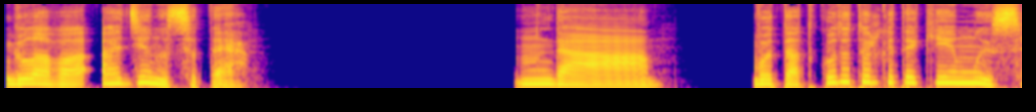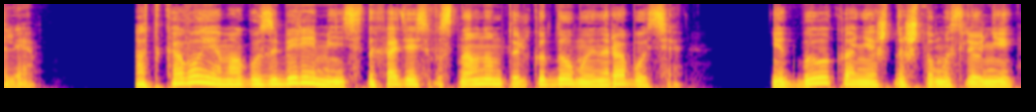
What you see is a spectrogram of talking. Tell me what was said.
Глава одиннадцатая. Да, вот откуда только такие мысли? От кого я могу забеременеть, находясь в основном только дома и на работе? Нет, было, конечно, что мы с Леней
